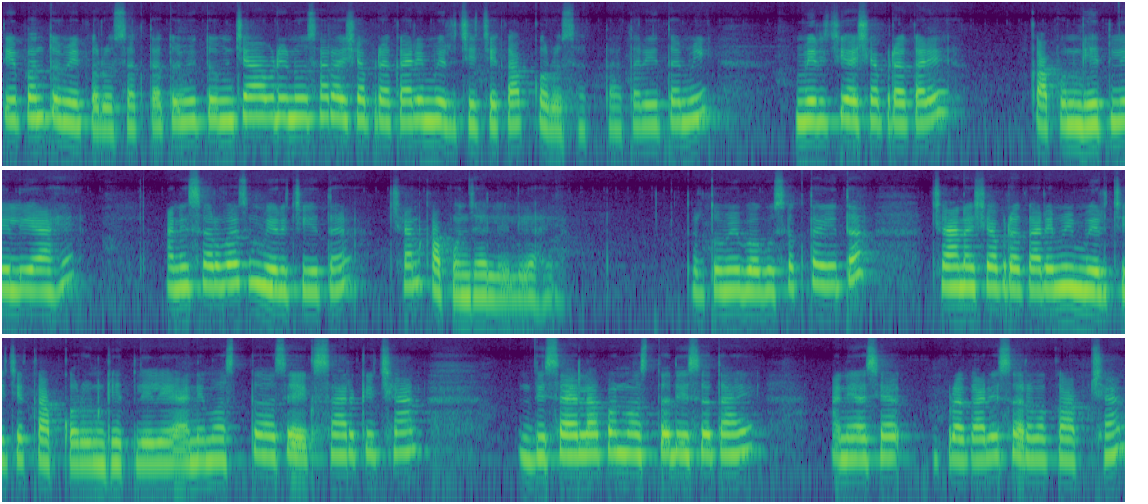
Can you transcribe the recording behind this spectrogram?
ते पण तुम्ही करू शकता. तुम्ही तुमच्या आवडीनुसार अशा प्रकारे मिरचीचे काप करू शकता. तर इथं मी मिरची अशा प्रकारे कापून घेतलेली आहे. आणि सर्वच मिरची इथं छान कापून झालेली आहे. तर तुम्ही बघू शकता इथं छान अशा प्रकारे मी मिरचीचे काप करून घेतलेले आहे. आणि मस्त असं एकसारखे छान दिसायला पण मस्त दिसत आहे. आणि अशा प्रकारे सर्व काप छान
